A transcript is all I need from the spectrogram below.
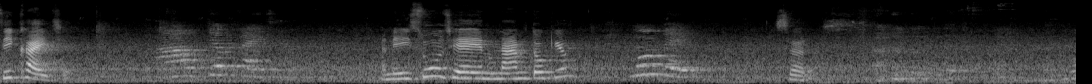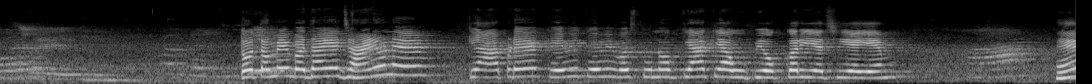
શીખાય છે. અને એ શું છે? એનું નામ તો કયો? સરસ. તો તમે બધાએ જાણ્યું ને કે આપણે કેવી કેવી વસ્તુનો ક્યાં ક્યાં ઉપયોગ કરીએ છીએ એમ? હે?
